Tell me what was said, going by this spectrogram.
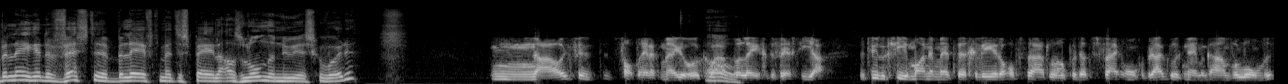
belegerde vesten beleefd met de Spelen als Londen nu is geworden? Mm, Nou, ik vind het, het valt erg mee hoor, qua Oh. belegerde vesten. Ja, natuurlijk zie je mannen met eh, geweren op straat lopen. Dat is vrij ongebruikelijk, neem ik aan, voor Londen.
